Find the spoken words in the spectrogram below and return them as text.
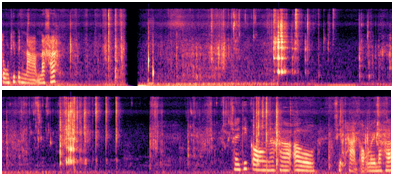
ตรงที่เป็นน้ำนะคะ ใช้ที่กองนะคะ เอาเศษฐานออกเลยนะคะ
